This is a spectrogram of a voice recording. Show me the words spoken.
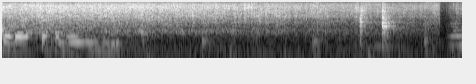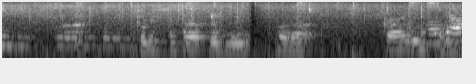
थोडासा हलवून घेऊ. थोडीशी हळद घालूया थोडा काळा मसाला.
